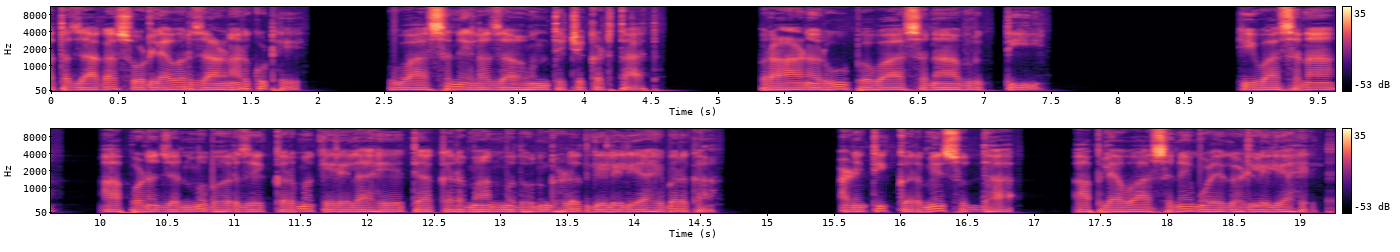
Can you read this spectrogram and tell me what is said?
आता जागा सोडल्यावर जाणार कुठे? वासनेला जाऊन ते चिकटतात. प्राणरूप वासना वृत्ती. ही वासना आपण जन्मभर जे कर्म केलेलं आहे त्या कर्मांमधून घडत गेलेली आहे बरं का? आणि ती कर्मेसुद्धा आपल्या वासनेमुळे घडलेली आहेत.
